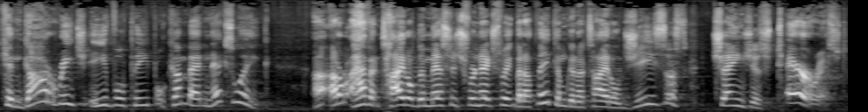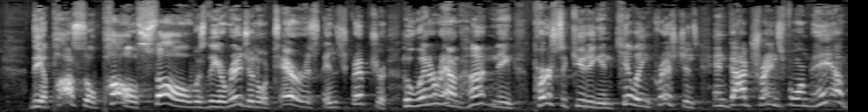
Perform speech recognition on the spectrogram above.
Can God reach evil people? Come back next week. I, I, I haven't titled the message for next week, but I think I'm going to title Jesus Changes Terrorist the Apostle Paul, Saul, was the original terrorist in Scripture who went around hunting, persecuting, and killing Christians, and God transformed him.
